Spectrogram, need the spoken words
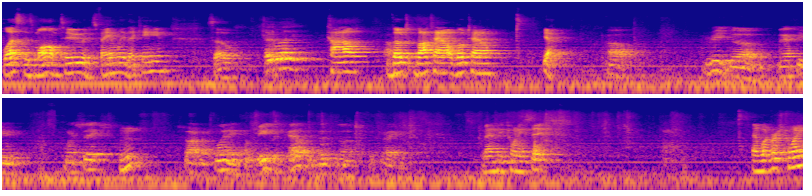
blessed his mom too, and his family. They came. So Who was it? Kyle, Vot, Votow, Votow. Yeah. Uh, read, uh, Matthew twenty-six, hmm start with twenty, Jesus tells who's gonna betray him. Matthew 26. And what verse 20?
